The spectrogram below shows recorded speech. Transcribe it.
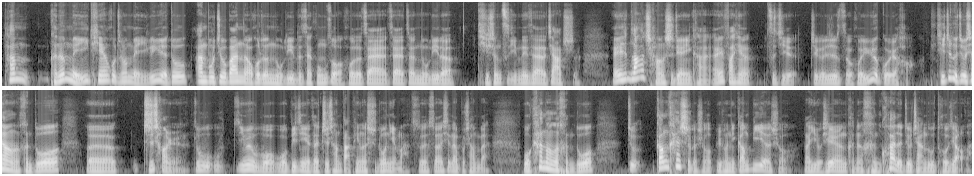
他可能每一天或者说每一个月都按部就班的，或者努力的在工作，或者在在在努力的提升自己内在的价值。哎，拉长时间一看，哎，发现自己这个日子会越过越好。其实这个就像很多呃职场人，就我因为我我毕竟也在职场打拼了十多年嘛，所以虽然现在不上班，我看到了很多就刚开始的时候，比如说你刚毕业的时候，那有些人可能很快的就崭露头角了，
